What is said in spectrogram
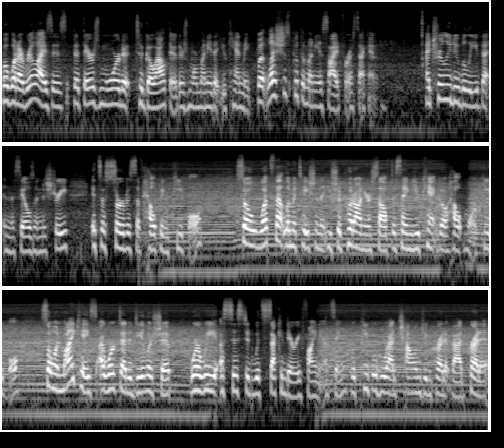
But what I realize is that there's more to, to go out there. There's more money that you can make. But let's just put the money aside for a second. I truly do believe that in the sales industry, it's a service of helping people. So, what's that limitation that you should put on yourself to saying you can't go help more people? So in my case, I worked at a dealership where we assisted with secondary financing with people who had challenging credit, bad credit.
